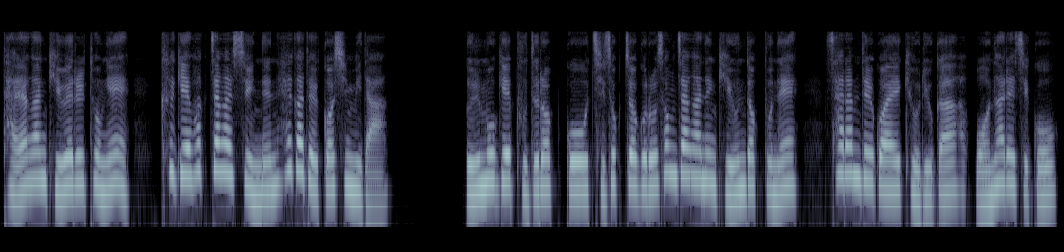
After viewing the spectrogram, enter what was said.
다양한 기회를 통해 크게 확장할 수 있는 해가 될 것입니다. 을목의 부드럽고 지속적으로 성장하는 기운 덕분에 사람들과의 교류가 원활해지고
